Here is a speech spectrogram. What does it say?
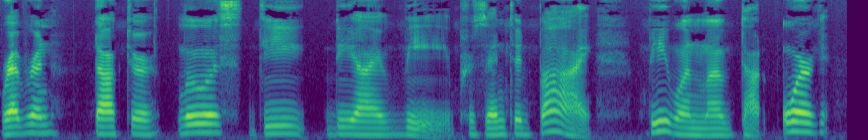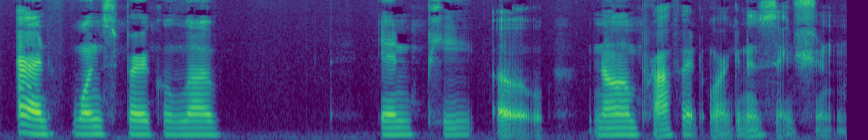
Reverend Dr. Lewis D. DIV, presented by B1Love.org and One Sparkle Love NPO, nonprofit organization.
